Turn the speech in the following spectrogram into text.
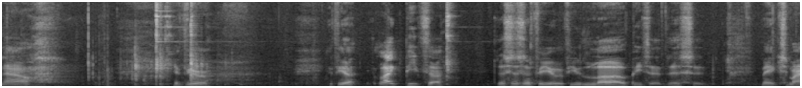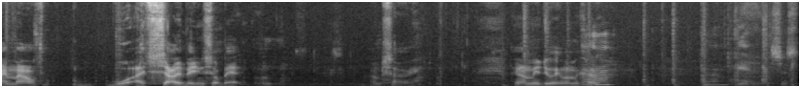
Now, if you're, if you like pizza, this isn't for you. If you love pizza, this is, makes my mouth wa- salivating so bad. I'm sorry. You want me to do it? You want me to cut it? Mhm. Yeah, it's just.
